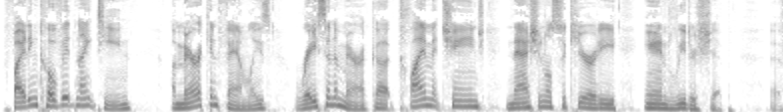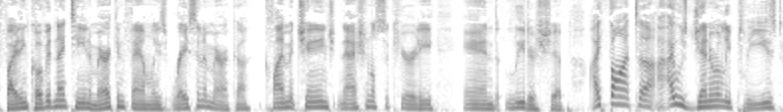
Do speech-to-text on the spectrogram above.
fighting COVID 19, American families, race in America, climate change, national security, and leadership. Uh, fighting COVID 19, American families, race in America, climate change, national security, and leadership. I thought uh, I was generally pleased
